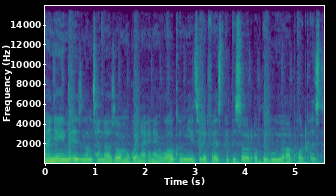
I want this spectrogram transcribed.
My name is Nomtandazo Mukwena and I welcome you to the first episode of the Who You Are podcast.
